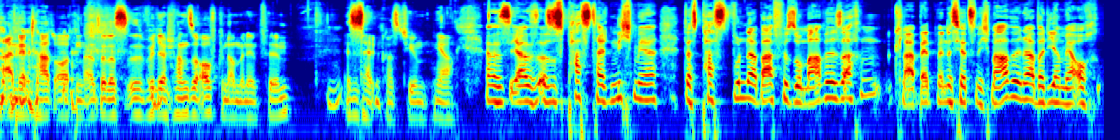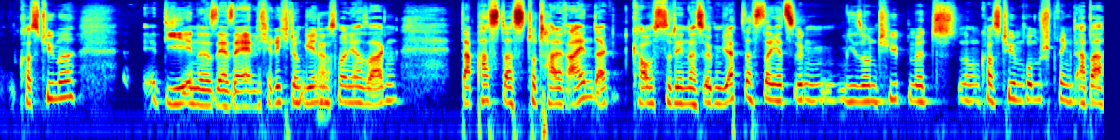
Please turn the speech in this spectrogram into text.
An den Tatorten. Also das wird ja schon so aufgenommen in dem Film. Mhm. Es ist halt ein Kostüm, ja. Also, ja, also es passt halt nicht mehr, das passt wunderbar für so Marvel-Sachen. Klar, Batman ist jetzt nicht Marvel, ne, aber die haben ja auch Kostüme, die in eine sehr, sehr ähnliche Richtung gehen, ja. muss man ja sagen da passt das total rein, da kaufst du denen das irgendwie ab, dass da jetzt irgendwie so ein Typ mit so einem Kostüm rumspringt, aber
